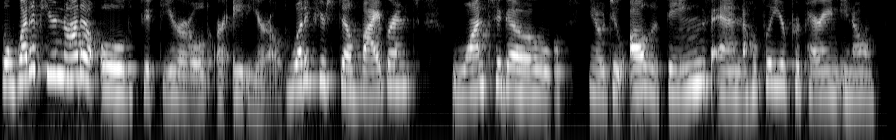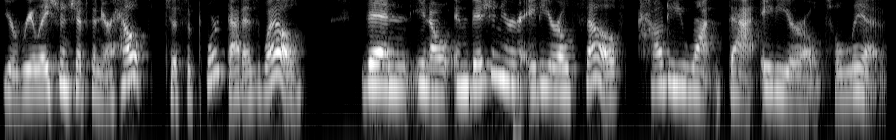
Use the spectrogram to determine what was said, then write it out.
But what if you're not an old 50 year old or 80 year old? What if you're still vibrant, want to go, you know, do all the things, and hopefully you're preparing, you know, your relationships and your health to support that as well? Then, you know, envision your 80 year old self. How do you want that 80 year old to live?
